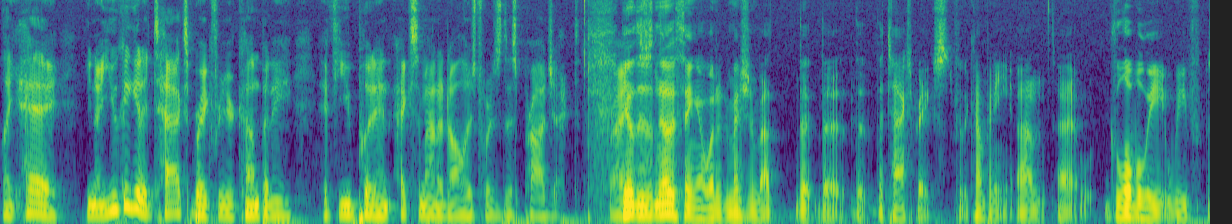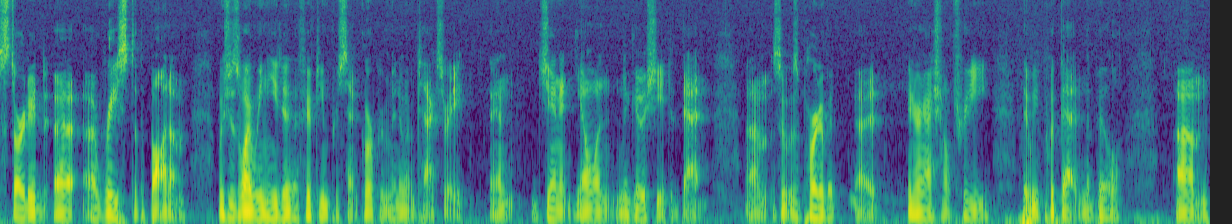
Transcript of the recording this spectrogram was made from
like, hey, you know, you could get a tax break for your company if you put in X amount of dollars towards this project, right? You know, there's another thing I wanted to mention about the, the, the, the tax breaks for the company. Um, uh, globally, we've started a, a race to the bottom, which is why we needed a 15% corporate minimum tax rate. And Janet Yellen negotiated that. Um, so it was a part of an uh, international treaty that we put that in the bill. Um,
